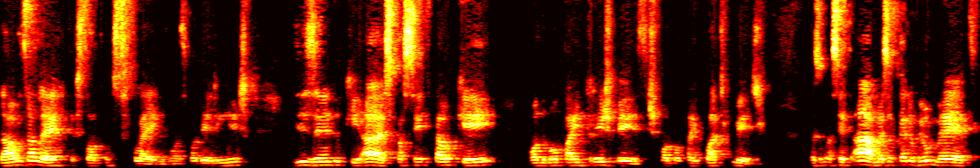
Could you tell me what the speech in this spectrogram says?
dá uns alertas, solta uns flags, umas bandeirinhas, dizendo que ah, esse paciente está ok, pode voltar em três meses, pode voltar em quatro meses. Mas o paciente, ah, mas eu quero ver o médico,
